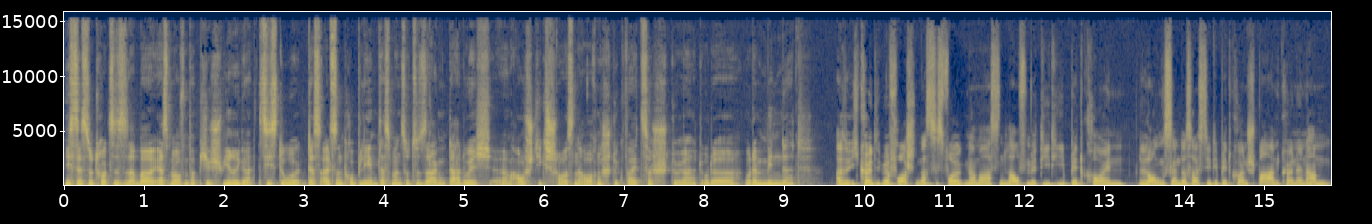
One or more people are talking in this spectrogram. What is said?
Nichtsdestotrotz ist es aber erstmal auf dem Papier schwieriger. Siehst du das als ein Problem, dass man sozusagen dadurch äh, Aufstiegschancen auch ein Stück weit zerstört oder, oder mindert? Also ich könnte mir vorstellen, dass das folgendermaßen laufen wird. Die, die Bitcoin long sind, das heißt die, die Bitcoin sparen können, haben,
